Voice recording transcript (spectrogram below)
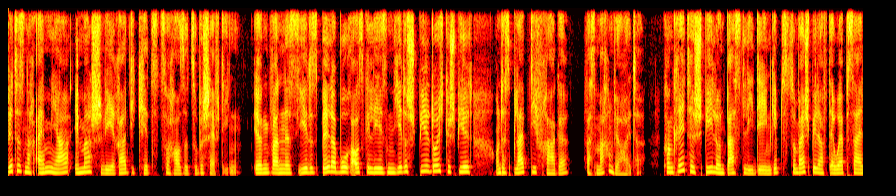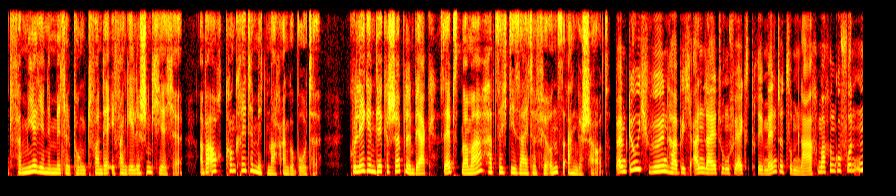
wird es nach einem Jahr immer schwerer, die Kids zu Hause zu beschäftigen. Irgendwann ist jedes Bilderbuch ausgelesen, jedes Spiel durchgespielt und es bleibt die Frage, was machen wir heute? Konkrete Spiel- und Bastelideen gibt es zum Beispiel auf der Website Familien im Mittelpunkt von der Evangelischen Kirche, aber auch konkrete Mitmachangebote. Kollegin Birke Schöpplenberg, selbst Mama, hat sich die Seite für uns angeschaut. Beim Durchwühlen habe ich Anleitungen für Experimente zum Nachmachen gefunden,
